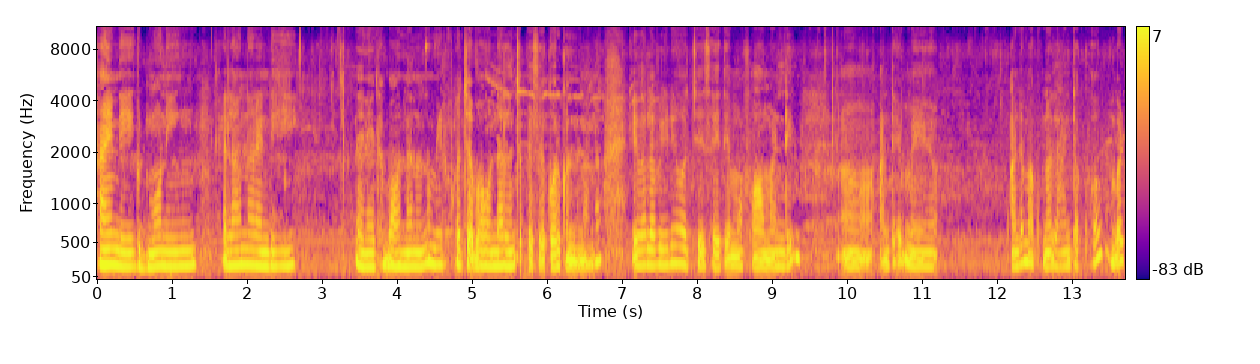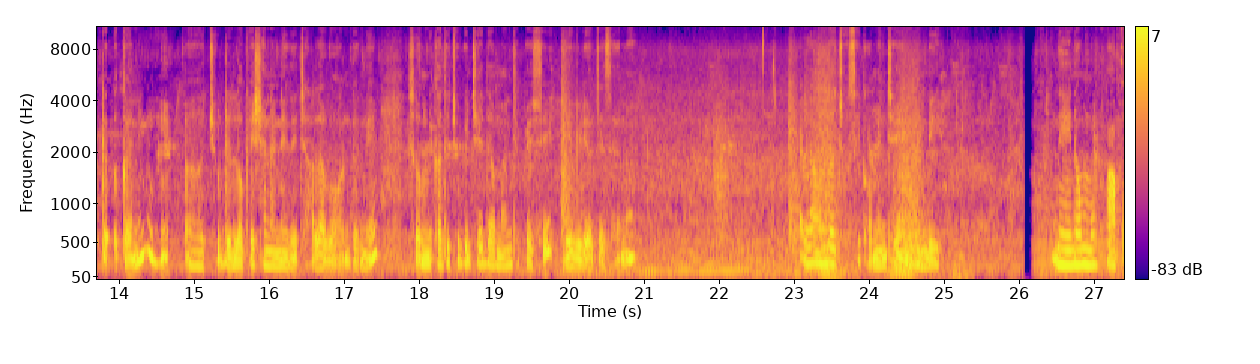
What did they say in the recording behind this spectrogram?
హాయ్ అండి గుడ్ మార్నింగ్. ఎలా ఉన్నారండి? నేనైతే బాగున్నాను మీరు కూడా బాగుండాలని చెప్పేసి కోరుకుంటున్నాను ఇవాళ వీడియో వచ్చేసి అయితే మా ఫామ్ అండి. అంటే మే అంటే మాకున్న ల్యాండ్ తక్కువ. బట్ కానీ చూడ లొకేషన్ అనేది చాలా బాగుంటుంది. సో మీకు అది చూపించేద్దామని చెప్పేసి ఈ వీడియో చేశాను. ఎలా ఉందో చూసి కామెంట్ చేయండి. నేను మా పాప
